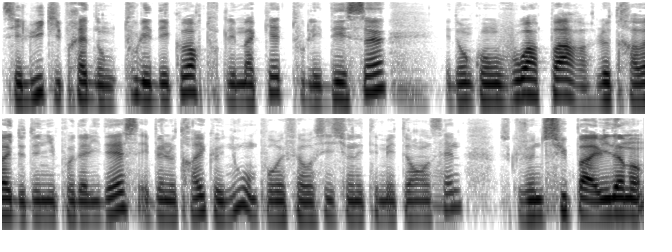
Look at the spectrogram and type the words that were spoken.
C'est lui qui prête donc tous les décors, toutes les maquettes, tous les dessins. Et donc on voit par le travail de Denis Podalides, et eh bien le travail que nous on pourrait faire aussi si on était metteur en scène, parce que je ne suis pas évidemment.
